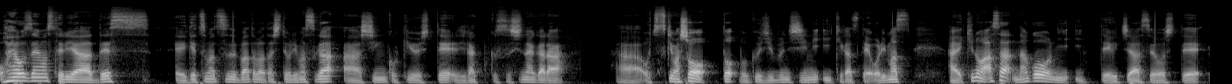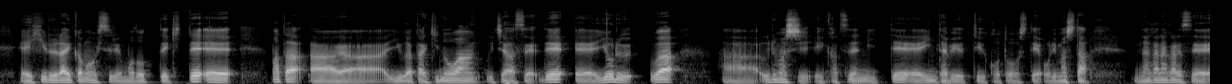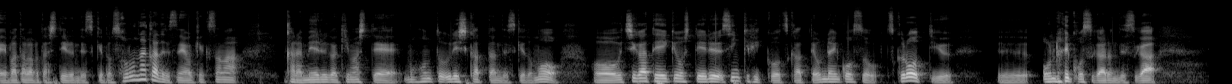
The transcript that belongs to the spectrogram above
おはようございます。テリアです。えー、月末バタバタしておりますが、あ深呼吸してリラックスしながらあ落ち着きましょうと僕自分自身に言い聞かせております。はい、昨日朝名護に行って打ち合わせをして、えー、昼ライカマオフィスに戻ってきて、えー、またあ夕方宜野湾打ち合わせで、えー、夜はあうるま市活電に行ってインタビューっていうことをしておりました。なかなかですねバタバタしているんですけどその中でですねお客様からメールが来ましてもう本当嬉しかったんですけどもうちが提供している Thinkific を使ってオンラインコースを作ろうっていうオンラインコースがあるんですが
